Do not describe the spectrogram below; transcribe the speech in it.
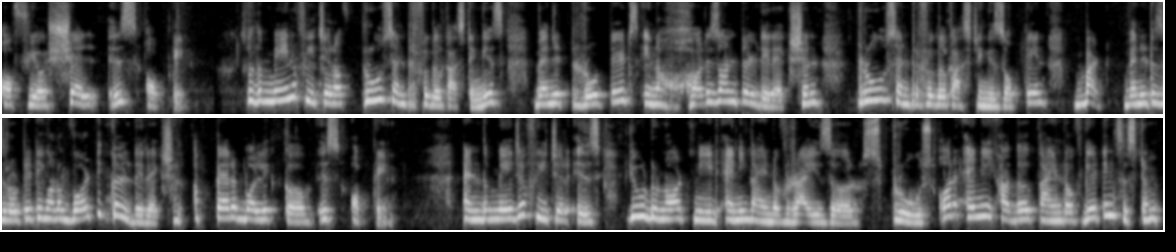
of your shell is obtained so the main feature of true centrifugal casting is when it rotates in a horizontal direction, true centrifugal casting is obtained. But when it is rotating on a vertical direction, a parabolic curve is obtained. And the major feature is you do not need any kind of riser, spruce or any other kind of gating system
